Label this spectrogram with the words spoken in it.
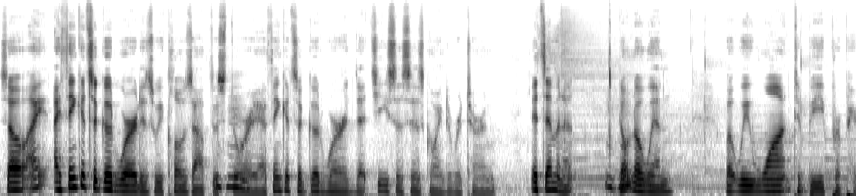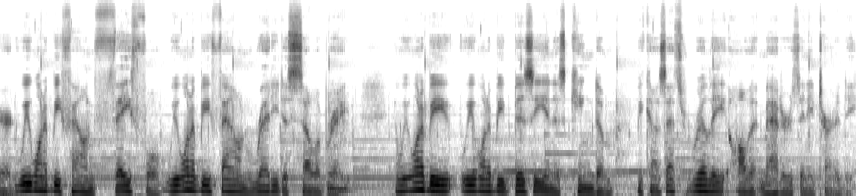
So I, I think it's a good word as we close out this mm-hmm. story. I think it's a good word that Jesus is going to return. It's imminent. Mm-hmm. Don't know when, but we want to be prepared. We want to be found faithful. We want to be found ready to celebrate. And we want to be we want to be busy in his kingdom because that's really all that matters in eternity.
